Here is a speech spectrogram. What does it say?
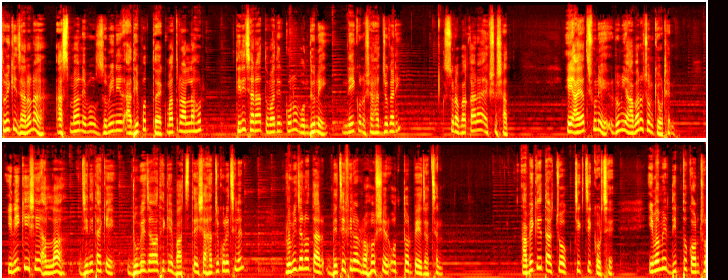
তুমি কি জানো না আসমান এবং জমিনের আধিপত্য একমাত্র আল্লাহর। তিনি ছাড়া তোমাদের কোনো বন্ধু নেই নেই কোনো সাহায্যকারী। সুরা বাকারা একশো সাত। এই আয়াত শুনে রুমি আবারও চমকে ওঠেন। ইনি কি সেই আল্লাহ যিনি তাকে ডুবে যাওয়া থেকে বাঁচতে সাহায্য করেছিলেন? রুমি যেন তার বেঁচে ফেরার রহস্যের উত্তর পেয়ে যাচ্ছেন। আবেগে তার চোখ চিকচিক করছে। ইমামের দীপ্ত কণ্ঠ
